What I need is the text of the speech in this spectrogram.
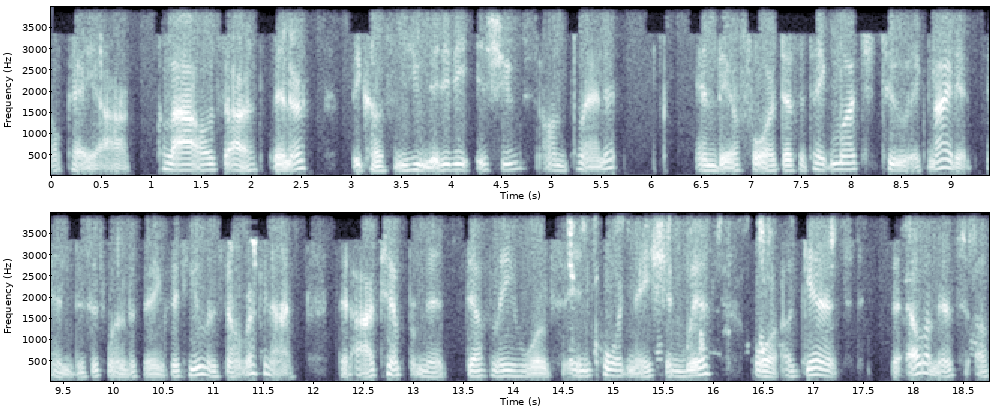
Okay, our clouds are thinner because of humidity issues on the planet. And therefore, it doesn't take much to ignite it. And this is one of the things that humans don't recognize, that our temperament definitely works in coordination with or against the elements of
